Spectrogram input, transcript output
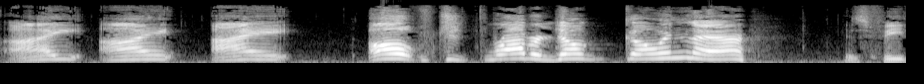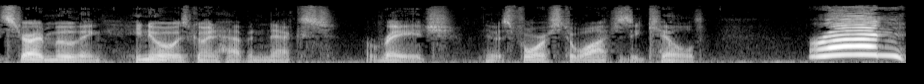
I. I. I. Oh, Robert, don't go in there! His feet started moving. He knew what was going to happen next. A rage. He was forced to watch as he killed. Run!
